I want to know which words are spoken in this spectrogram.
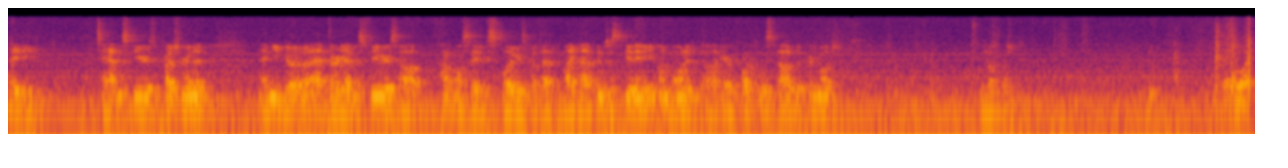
maybe ten atmospheres of pressure in it, and you go to add thirty atmospheres, uh, I don't want to say it explodes, but that might happen, just to get any unwanted, uh, air particles out of it pretty much. Any other questions? Thank you.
